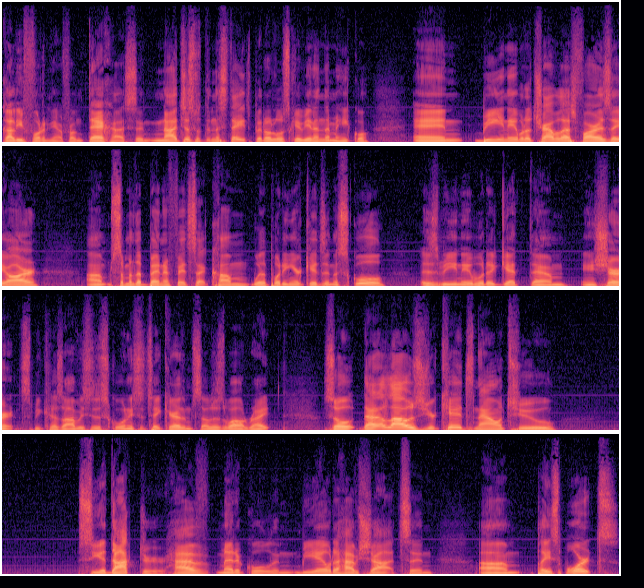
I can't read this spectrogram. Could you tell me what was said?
California, from Texas, and not just within the states, but los que vienen de Mexico. And being able to travel as far as they are, um, some of the benefits that come with putting your kids in a school is being able to get them insurance because obviously the school needs to take care of themselves as well, right? So that allows your kids now to see a doctor, have medical, and be able to have shots and um, play sports.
